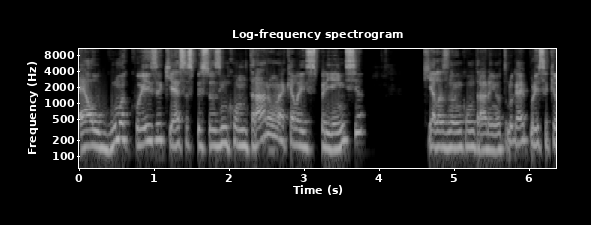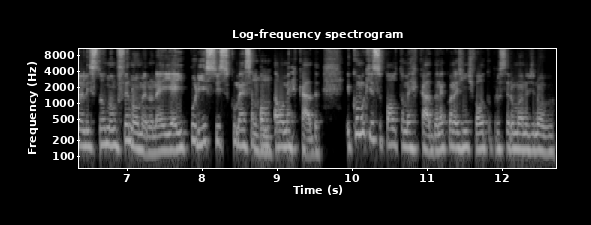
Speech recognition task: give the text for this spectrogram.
é alguma coisa que essas pessoas encontraram naquela experiência que elas não encontraram em outro lugar e por isso aquilo ali se tornou um fenômeno, né? E aí por isso isso começa a uhum. pautar uhum. o mercado. E como que isso pauta o mercado, né? Quando a gente volta para o ser humano de novo,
